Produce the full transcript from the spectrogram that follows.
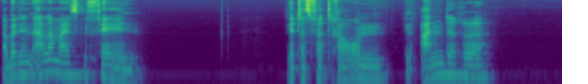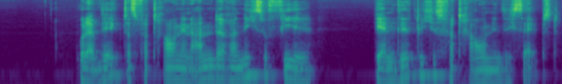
Aber in den allermeisten Fällen wird das Vertrauen in andere oder wirkt das Vertrauen in andere nicht so viel wie ein wirkliches Vertrauen in sich selbst.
